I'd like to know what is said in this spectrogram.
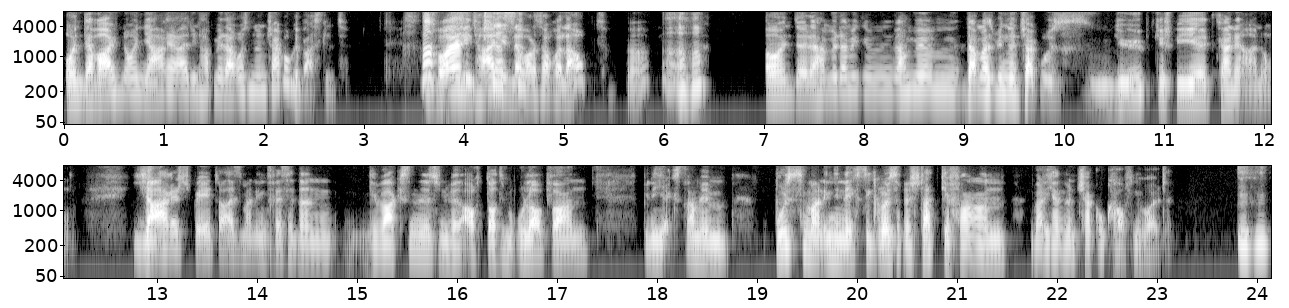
Und da war ich neun Jahre alt und habe mir daraus einen Nunchaku gebastelt. Das war in Italien, da Klasse. war das auch erlaubt. Ja? Aha. Und äh, da haben wir damit haben wir damals mit Nunchakus geübt, gespielt, keine Ahnung. Jahre später, als mein Interesse dann gewachsen ist und wir auch dort im Urlaub waren, bin ich extra mit dem Bus mal in die nächste größere Stadt gefahren, weil ich einen Nunchaku kaufen wollte. Mhm.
